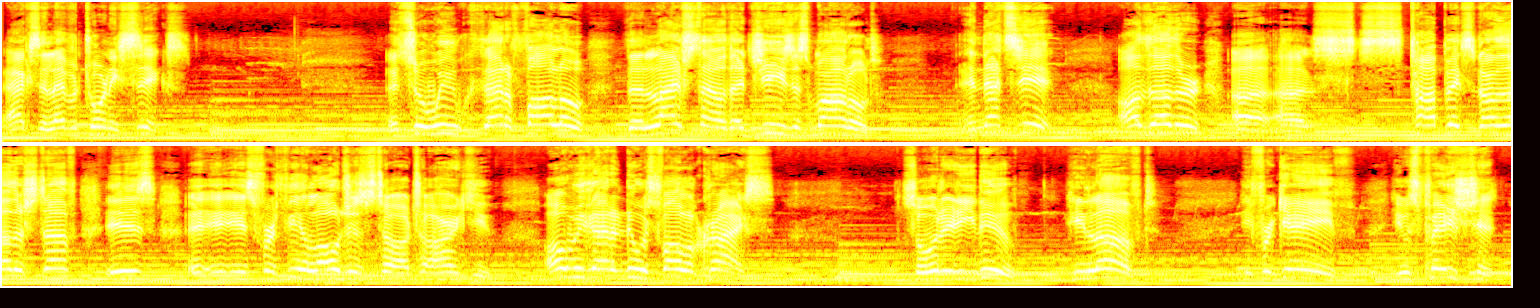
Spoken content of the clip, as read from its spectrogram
Acts 11 26. And so we've got to follow the lifestyle that Jesus modeled. And that's it. All the other uh, uh, topics and all the other stuff is, is for theologians to, to argue. All we got to do is follow Christ. So what did he do? He loved. He forgave. He was patient.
